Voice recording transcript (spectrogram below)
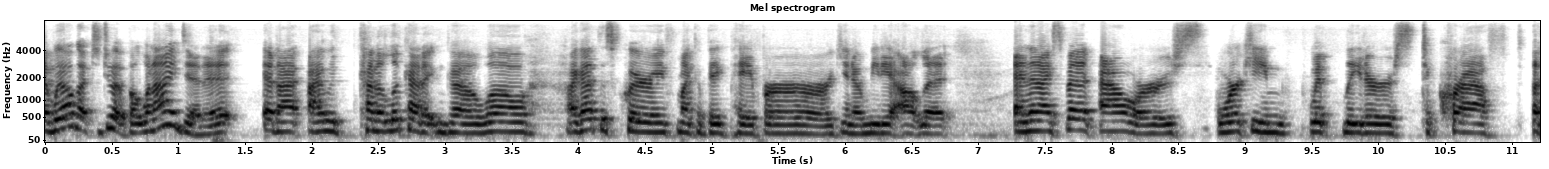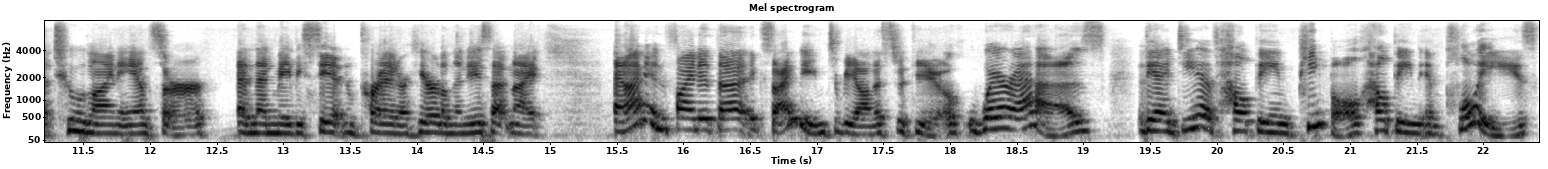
and we all got to do it. But when I did it, and I, I would kind of look at it and go, well, I got this query from like a big paper or, you know, media outlet. And then I spent hours working with leaders to craft a two line answer and then maybe see it in print or hear it on the news that night. And I didn't find it that exciting, to be honest with you. Whereas the idea of helping people, helping employees,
